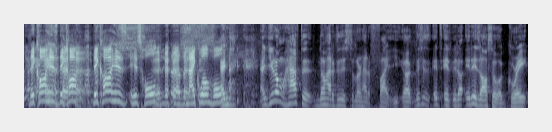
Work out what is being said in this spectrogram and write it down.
they call his they call they call his his hold uh, the Nyquil hold. and and you don't have to know how to do this to learn how to fight. You- Uh, this is it, it, it, it is also a great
